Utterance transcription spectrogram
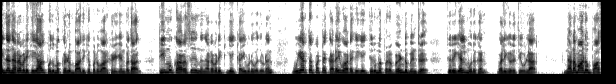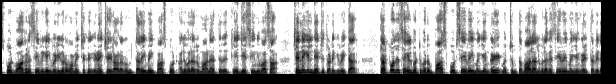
இந்த நடவடிக்கையால் பொதுமக்களும் பாதிக்கப்படுவார்கள் என்பதால் திமுக அரசு இந்த நடவடிக்கையை கைவிடுவதுடன் உயர்த்தப்பட்ட கடை வாடகையை திரும்பப் பெற வேண்டும் என்று திரு எல் முருகன் வலியுறுத்தியுள்ளார். நடமாடும் பாஸ்போர்ட் வாகன சேவையை வெளியுறவு அமைச்சக இணைச் செயலாளரும் தலைமை பாஸ்போர்ட் அலுவலருமான திரு கே ஜே சீனிவாசா சென்னையில் நேற்று தொடங்கி வைத்தார். தற்போது செயல்பட்டு வரும் பாஸ்போர்ட் சேவை மையங்கள் மற்றும் தபால் அலுவலக சேவை மையங்கள் தவிர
